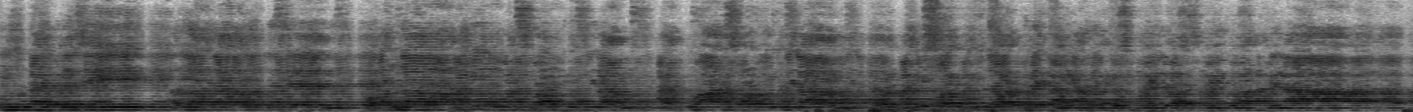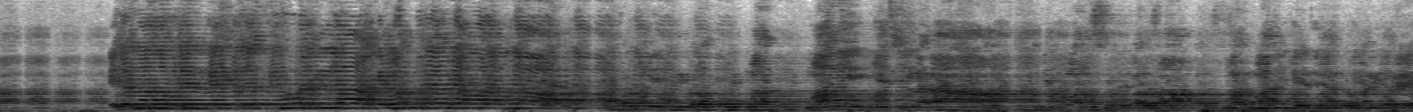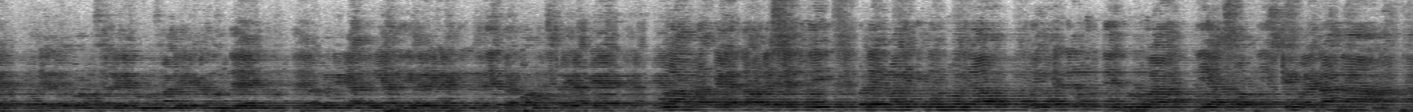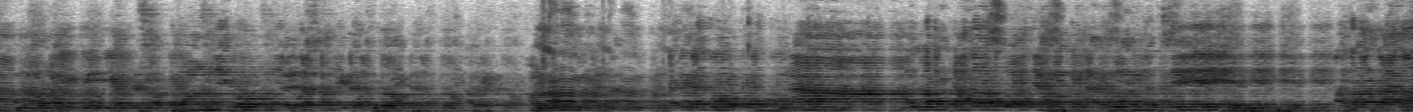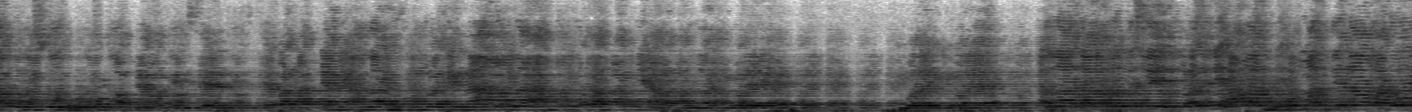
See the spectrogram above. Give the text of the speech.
জায়গায় করেছি আল্লাহ তাআলা বলতেছেন ও বান্দা আমি তোমার সব কিছু আর তোমার সব দিলাম এবং আমি সব দেওয়ার পরে আমি আপনাকে সময় দেওয়ার সময় দেওয়া হবে না এজন্য আল্লাহ বলেন তাকফুরুনা বিল্লাহ কেমন করে আমি আমার আল্লাহ মানি দিয়েছিল না না তোমার করে মালিকের বেতন দেয় দুনিয়া দুনিয়া দিয়ে রেখে দিতে কর্মচারীকে আমরা আমরা পেয়ে তাহলে আল্লাহ তাআলা উনিকে হুকুম আপনাকে দিয়েছেন এবার আপনি আমি আল্লাহর হুকুম করে না আমরা এবার আপনি আমার বলতেছে, যদি আমার হুকুম না পারো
